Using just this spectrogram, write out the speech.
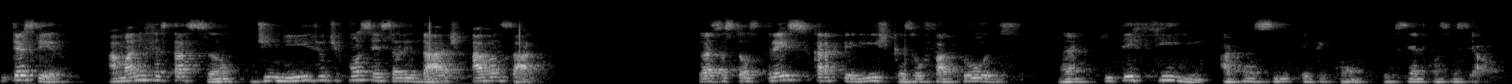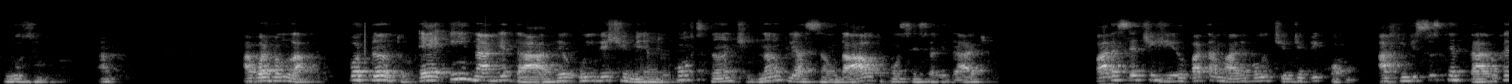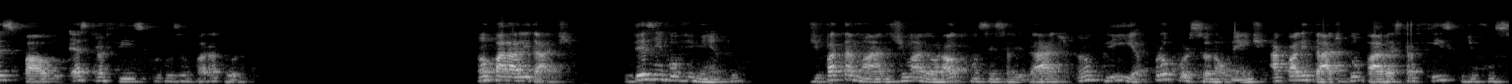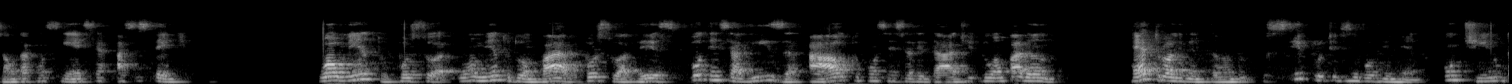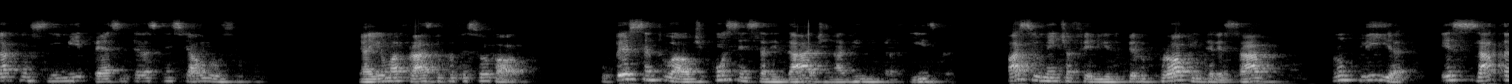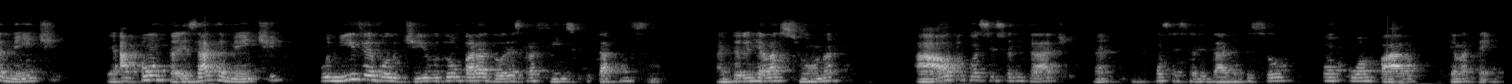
E terceiro, a manifestação de nível de consciencialidade avançado. Então, essas são as três características ou fatores né, que definem a consciência epicom, epicentro consciencial, lúcido. Tá? Agora vamos lá. Portanto, é inarredável o investimento constante na ampliação da autoconsciencialidade para se atingir o patamar evolutivo de Epicom, a fim de sustentar o respaldo extrafísico dos amparadores. Amparalidade. O desenvolvimento de patamares de maior autoconsciencialidade amplia proporcionalmente a qualidade do amparo extrafísico de função da consciência assistente, o aumento, sua, o aumento do amparo, por sua vez, potencializa a autoconsciencialidade do amparando, retroalimentando o ciclo de desenvolvimento contínuo da consciência e peça interassistencial lúcida. E aí uma frase do professor Val. O percentual de consciencialidade na vida intrafísica, facilmente aferido pelo próprio interessado, amplia exatamente aponta exatamente o nível evolutivo do amparador extrafísico da consciência. Então, ele relaciona a autoconsciencialidade, né, a consciencialidade da pessoa, com o amparo que ela tem.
